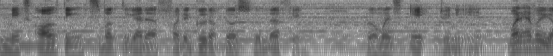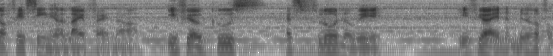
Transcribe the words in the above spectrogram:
makes all things work together for the good of those who love Him. Romans 8 28. Whatever you are facing in your life right now, if your goose has flown away, if you are in the middle of a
